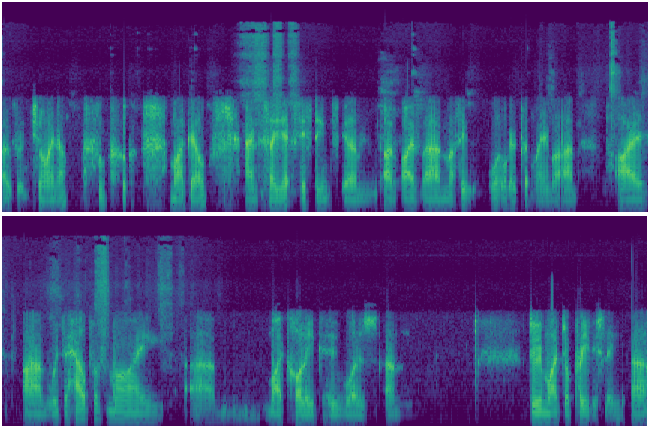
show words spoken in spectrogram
over in China, my girl, and say yeah, fifteenth. Um, I've I've um, I think what we're going to put my email. Um, I um, with the help of my um, my colleague who was um, doing my job previously, uh,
